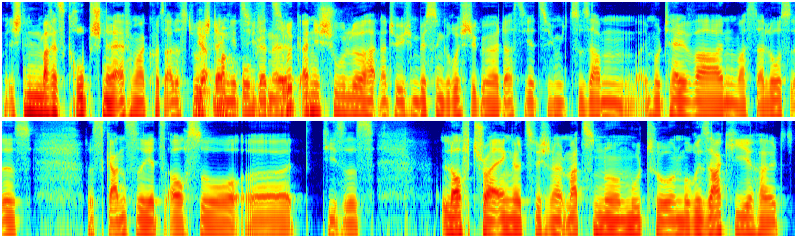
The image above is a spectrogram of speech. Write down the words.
ich mache jetzt grob schnell einfach mal kurz alles durch. Ja, dann geht's wieder schnell. zurück an die Schule. Hat natürlich ein bisschen Gerüchte gehört, dass sie jetzt irgendwie zusammen im Hotel waren, was da los ist. Das Ganze jetzt auch so, äh, dieses Love Triangle zwischen halt Matsuno, Muto und Morisaki. Halt,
